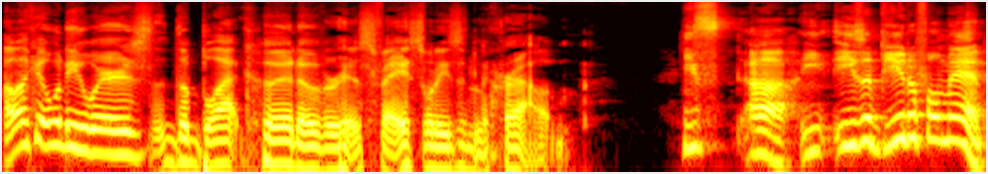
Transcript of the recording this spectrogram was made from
I like it when he wears the black hood over his face when he's in the crowd. He's uh he, he's a beautiful man.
